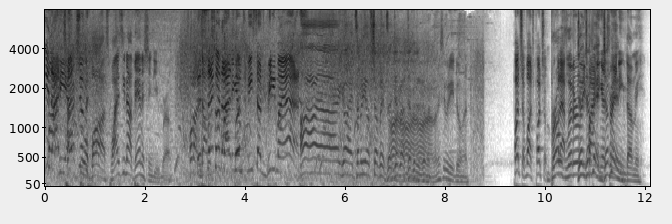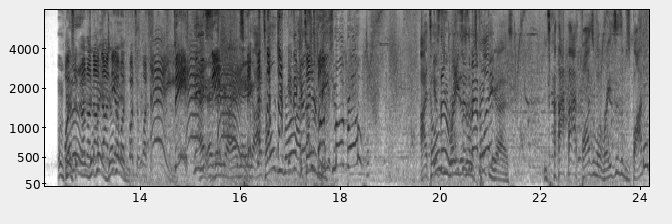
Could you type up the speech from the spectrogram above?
second- fought I the touch actual him- boss. Why is he not vanishing you, bro? Hold on, The Donald, second I fighting punch him. him, he starts beating my ass. all right, all right, go ahead. Somebody else jump in. Jump in, jump in, jump in, Uh, jump in. let me see what he's doing. Punch him, watch, punch him. What Bro's happened? literally Jump in, fighting a jump in. training dummy. Punch No, him. no, No, no, no, no, watch, him, watch. Hey! See? Hey, see? there you go, there you go. I told you, bro. Is it I because told you. beast mode, bro? I told Is there you Ray doesn't racism at respect play? you guys. Possible racism spotted?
